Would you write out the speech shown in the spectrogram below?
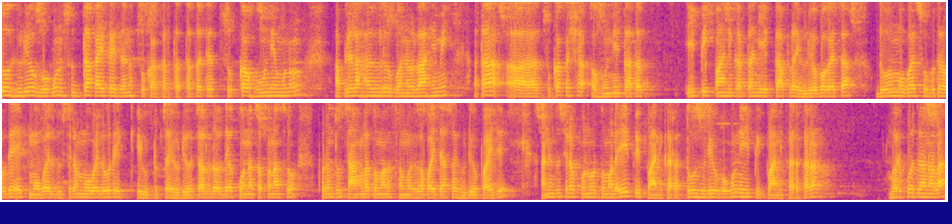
तो व्हिडिओ बघून सुद्धा काही काही जण चुका करतात. आता त्या चुका होऊ नये म्हणून आपल्याला हा व्हिडिओ बनवला आहे मी. आता चुका कशा होऊ नयेत? आता ई पीक पाहणी करताना एक तर आपला व्हिडिओ बघायचा दोन मोबाईल सोबत राहू द्या एक मोबाईल दुसऱ्या मोबाईलवर एक यूट्यूबचा व्हिडिओ चालू राहू द्या कोणाचा पण असो परंतु चांगला तुम्हाला समजला पाहिजे असा व्हिडिओ पाहिजे. आणि दुसऱ्या फोनवर तुम्हाला ई पीक पाहणी करा तो व्हिडिओ बघून ई पीक पाहणी करा कारण भरपूर जणाला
